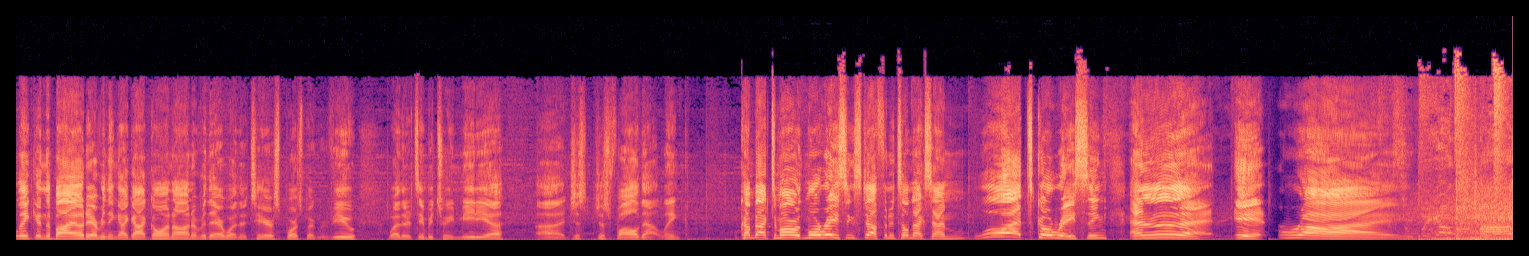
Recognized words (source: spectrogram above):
Link in the bio to everything I got going on over there, whether it's here, Sportsbook Review, whether it's in between media. Uh, just just follow that link. We'll come back tomorrow with more racing stuff. And until next time, let's go racing and let it ride.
